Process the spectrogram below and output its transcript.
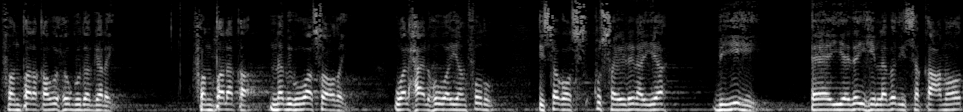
fanalaqa wuxuu gudagalay. fanalaqa nabigu waa socday. walxaal huwa yanfudu isagoo ku saydhinaya biyihii ee yadayhi labadiisa qacmood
